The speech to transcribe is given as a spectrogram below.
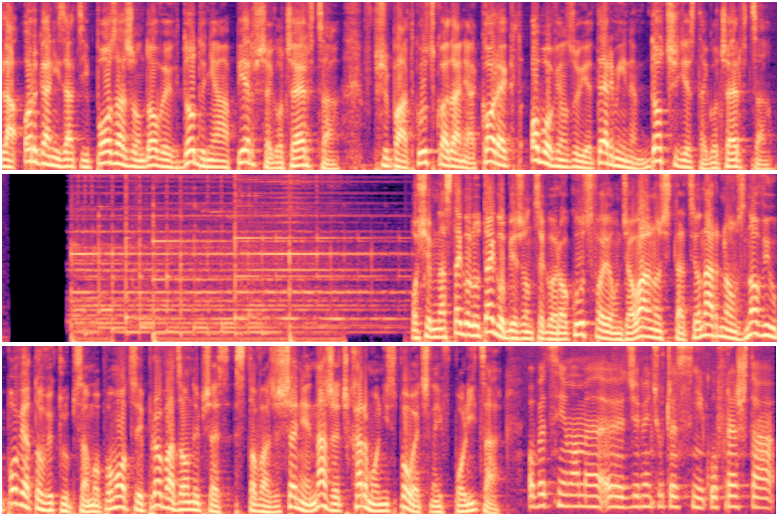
dla organizacji pozarządowych do dnia 1 czerwca. W przypadku składania korekt obowiązuje termin do 30 czerwca. 18 lutego bieżącego roku swoją działalność stacjonarną wznowił Powiatowy Klub Samopomocy prowadzony przez Stowarzyszenie na Rzecz Harmonii Społecznej w Policach. Obecnie mamy y, dziewięć uczestników, reszta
